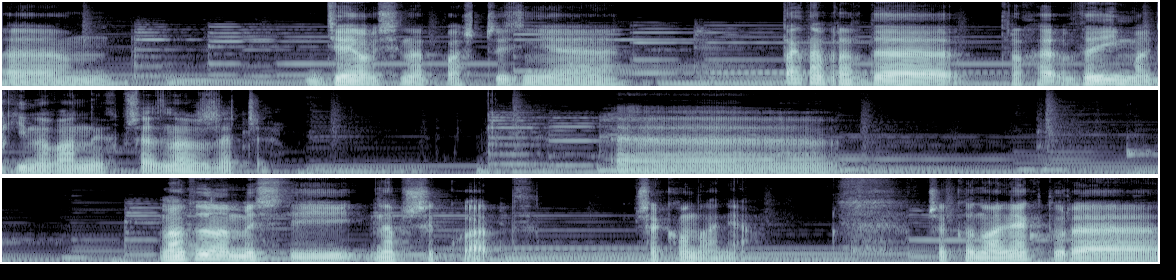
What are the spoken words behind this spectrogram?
um, dzieją się na płaszczyźnie tak naprawdę trochę wyimaginowanych przez nas rzeczy. Eee, mam tu na myśli na przykład przekonania. Przekonania, które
